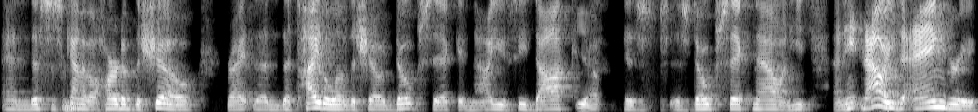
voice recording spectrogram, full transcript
And this is kind of the heart of the show, right? The the title of the show, Dope Sick, and now you see Doc yeah. is is dope sick now, and he and he now he's angry.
